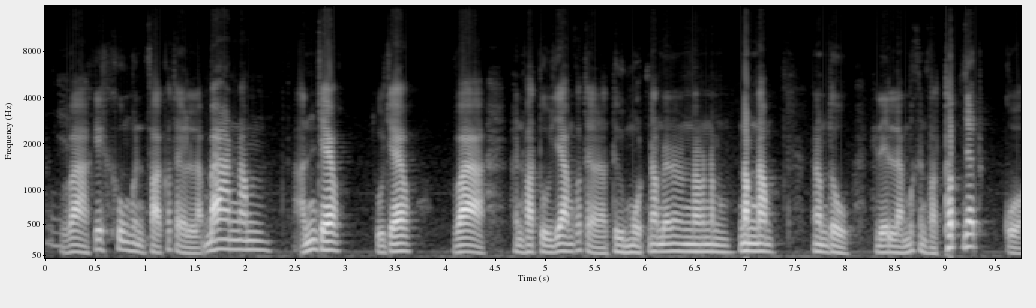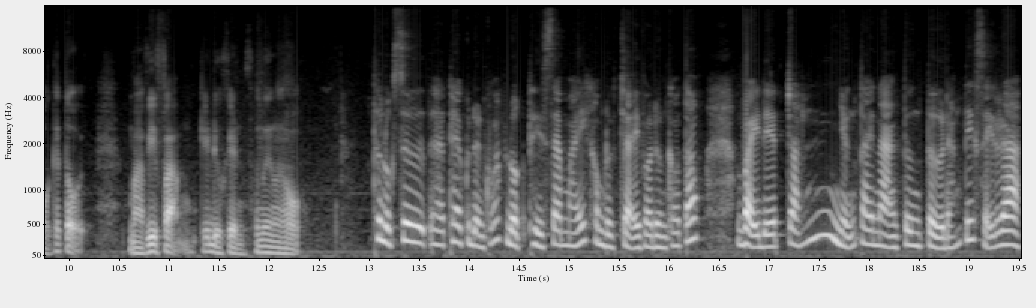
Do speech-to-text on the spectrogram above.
Và cái khung hình phạt có thể là 3 năm ấn treo tù treo. Và hình phạt tù giam có thể là từ 1 năm đến 5 năm 5 năm 5 năm tù. Thì đây là mức hình phạt thấp nhất của cái tội mà vi phạm cái điều khiển phương tiện giao thông Thưa luật sư, à, theo quy định của pháp luật thì xe máy không được chạy vào đường cao tốc. Vậy để tránh những tai nạn tương tự đáng tiếc xảy ra,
